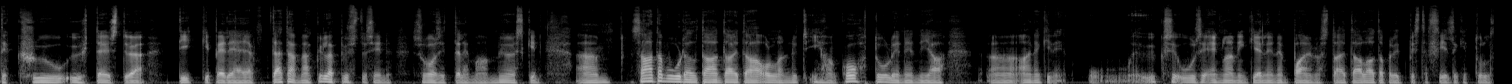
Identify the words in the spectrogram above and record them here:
The Crew-yhteistyö dikkipelejä, ja tätä mä kyllä pystyisin suosittelemaan myöskin. Ähm, saatavuudeltaan taitaa olla nyt ihan kohtuullinen, ja äh, ainakin yksi uusi englanninkielinen painos taitaa lautapelit.filtäkin tulla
